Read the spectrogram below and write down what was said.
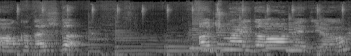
arkadaşlar. Açmaya devam ediyorum.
